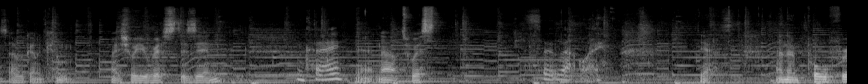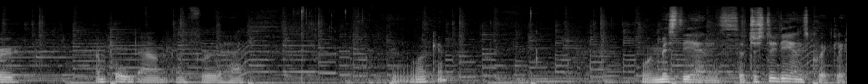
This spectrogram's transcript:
So we're going to come, make sure your wrist is in. Okay. Yeah, now twist. So that way. Yes. And then pull through and pull down and through the head. Is it working? We missed the ends, so just do the ends quickly.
